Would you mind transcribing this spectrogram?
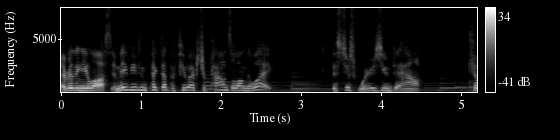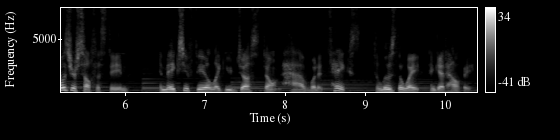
Everything you lost, and maybe even picked up a few extra pounds along the way. This just wears you down, kills your self-esteem, and makes you feel like you just don't have what it takes to lose the weight and get healthy.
